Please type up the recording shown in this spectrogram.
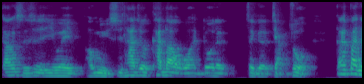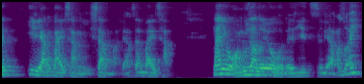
当时是一位彭女士，她就看到我很多的这个讲座，大概办了一两百场以上吧，两三百场。那因为网络上都有我的一些资料，她说：“哎，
